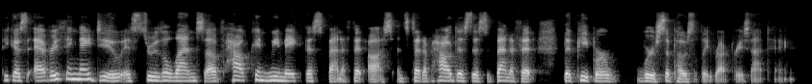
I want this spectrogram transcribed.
because everything they do is through the lens of how can we make this benefit us instead of how does this benefit the people we're supposedly representing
